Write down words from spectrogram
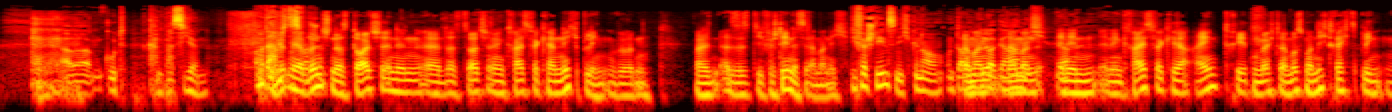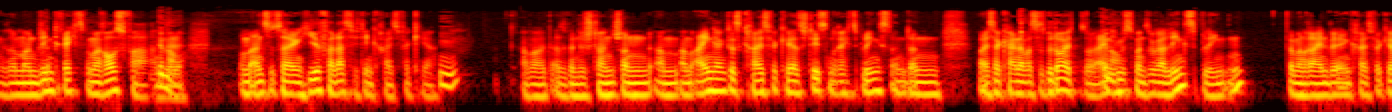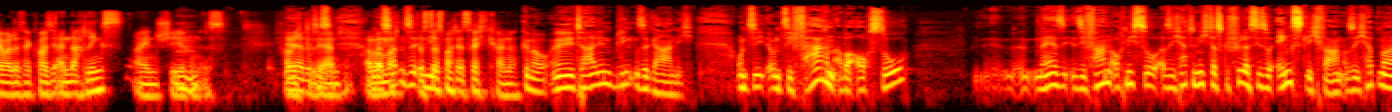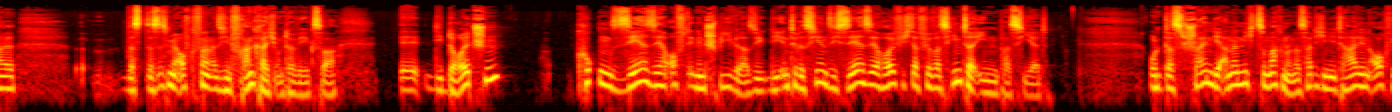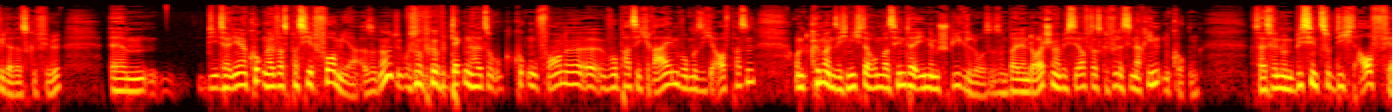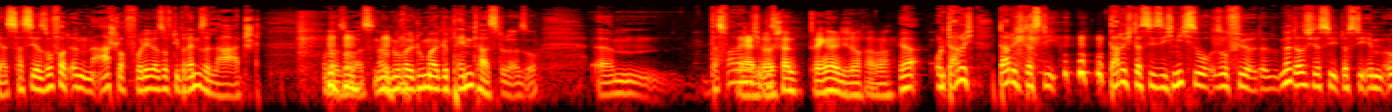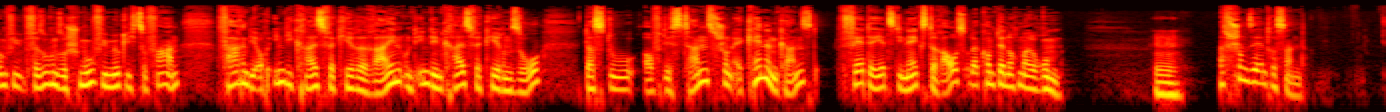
Aber gut, kann passieren. Aber da Ich würde mir ja wünschen, dass Deutsche in den, äh, dass Deutsche in den Kreisverkehr nicht blinken würden. Weil, also die verstehen das ja immer nicht. Die verstehen es nicht, genau. Und Wenn darum man, lieber gar wenn man nicht. in, den, in den Kreisverkehr eintreten möchte, dann muss man nicht rechts blinken, sondern man blinkt rechts, wenn man rausfahren Genau. will. Um anzuzeigen, hier verlasse ich den Kreisverkehr. Mhm. Aber also wenn du dann schon am, am Eingang des Kreisverkehrs stehst und rechts blinkst, dann, dann weiß ja keiner, was das bedeuten soll. Eigentlich Genau. müsste man sogar links blinken, wenn man rein will in den Kreisverkehr, weil das ja quasi ein nach links einscheren Mhm. ist. Habe Ja, ich das ist- gelernt. Aber das macht, das, das macht erst recht keiner. Genau. Und in Italien blinken sie gar nicht. Und sie, und sie fahren aber auch so, äh, naja, sie, sie fahren auch nicht so, also ich hatte nicht das Gefühl, dass sie so ängstlich fahren. Also ich habe mal, das, das ist mir aufgefallen, als ich in Frankreich unterwegs war. Äh, Die Deutschen gucken sehr, sehr oft in den Spiegel. Also die, die interessieren sich sehr, sehr häufig dafür, was hinter ihnen passiert. Und das scheinen die anderen nicht zu machen. Und das hatte ich in Italien auch wieder das Gefühl. Ähm, die Italiener gucken halt, was passiert vor mir. Also ne, die decken halt so, gucken vorne, äh, wo passe ich rein, wo muss ich aufpassen und kümmern sich nicht darum, was hinter ihnen im Spiegel los ist. Und bei den Deutschen habe ich sehr oft das Gefühl, dass sie nach hinten gucken. Das heißt, wenn du ein bisschen zu dicht auffährst, hast du ja sofort irgendein Arschloch vor dir, das auf die Bremse latscht oder sowas. ne? Nur weil du mal gepennt hast oder so. Ähm, das war dann Ja, nicht. in und das- Deutschland drängeln die doch aber. ja, und dadurch, dadurch, dass die, dadurch, dass sie sich nicht so, so für, ne, dadurch, dass sie, dass die eben irgendwie versuchen, so schmuf wie möglich zu fahren, fahren die auch in die Kreisverkehre rein und in den Kreisverkehren so, dass du auf Distanz schon erkennen kannst, fährt der jetzt die nächste raus oder kommt der nochmal rum? Hm. Das ist schon sehr interessant.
